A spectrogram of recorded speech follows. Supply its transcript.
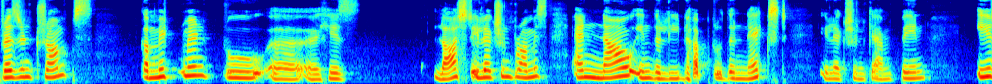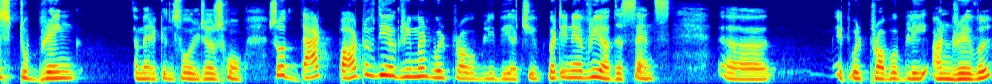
President Trump's commitment to uh, his last election promise and now in the lead up to the next election campaign is to bring American soldiers home. So that part of the agreement will probably be achieved, but in every other sense, uh, it will probably unravel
